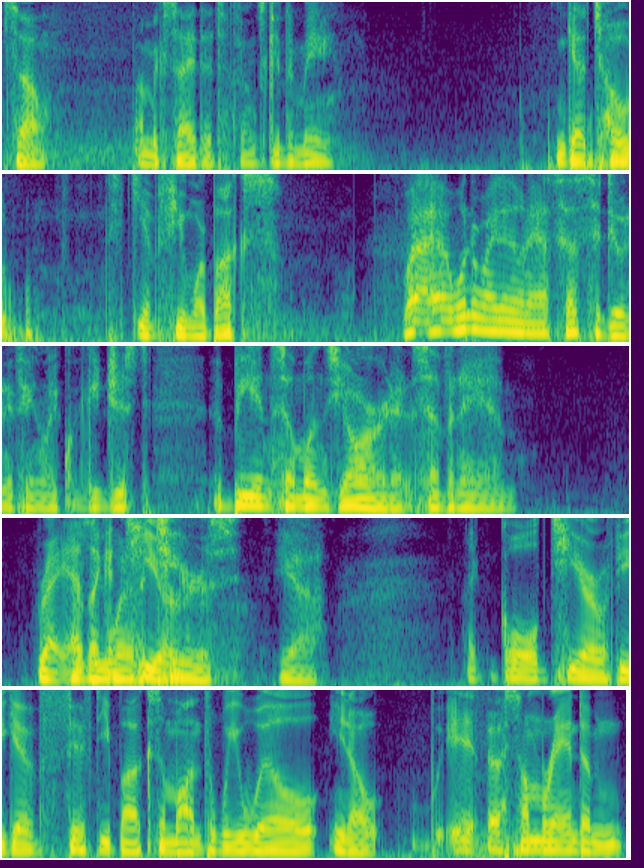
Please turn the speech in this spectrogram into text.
So, I'm excited. Sounds good to me. You can get a tote. Give a few more bucks. Well, I wonder why they don't ask us to do anything. Like we could just be in someone's yard at 7 a.m. Right, as like a one of the tier, tiers. Yeah. like gold tier. If you give fifty bucks a month, we will. You know, it, uh, some random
